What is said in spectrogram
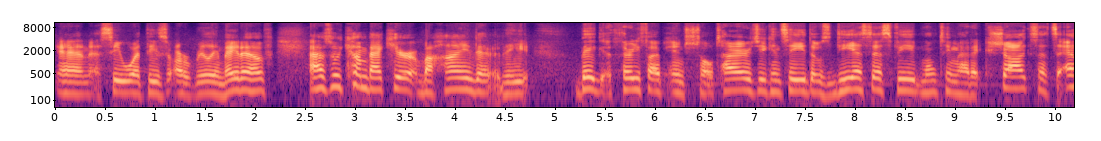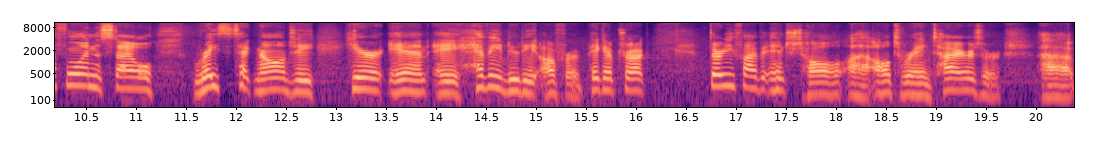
and see what these are really made of. As we come back here behind the big 35 inch tall tires. You can see those DSSV Multimatic shocks. That's F1 style race technology here in a heavy duty off-road pickup truck. 35 inch tall uh, all-terrain tires or uh,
